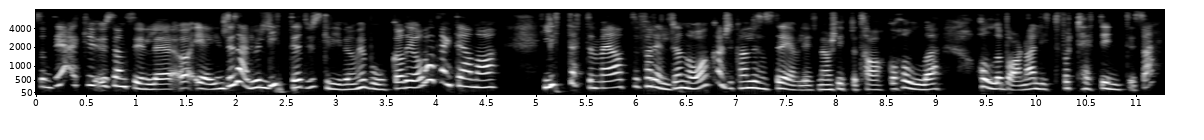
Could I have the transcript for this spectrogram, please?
Så det er ikke usannsynlig. Og egentlig så er det jo litt det du skriver om i boka di òg, tenkte jeg nå. Litt dette med at foreldre nå kanskje kan liksom streve litt med å slippe tak og holde, holde barna litt for tett inntil seg.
